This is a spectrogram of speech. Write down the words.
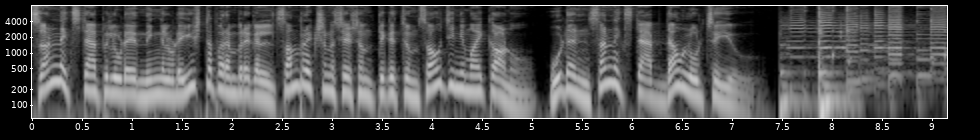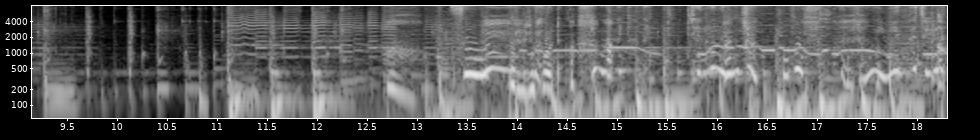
സൺ എക്സ്റ്റാപ്പിലൂടെ നിങ്ങളുടെ ഇഷ്ടപരമ്പരകൾ സംപ്രേക്ഷണ ശേഷം തികച്ചും സൗജന്യമായി കാണൂ. ഉടൻ സൺ എക്സ്റ്റാപ്പ് ഡൗൺലോഡ് ചെയ്യൂ. സൂപ്പർ ഒരു ഫോട്ടോ. അഞ്ചു അഞ്ചു ഇനി എന്താ ചെയ്യണം?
